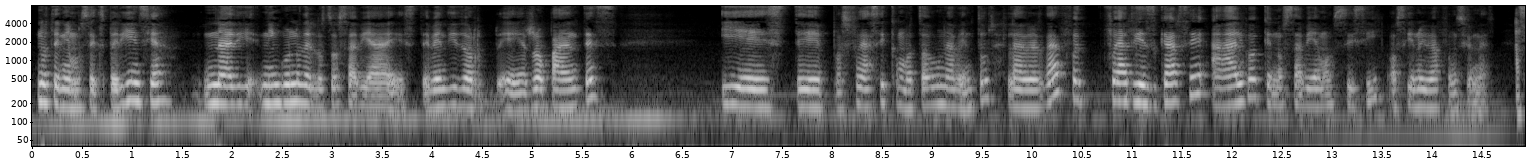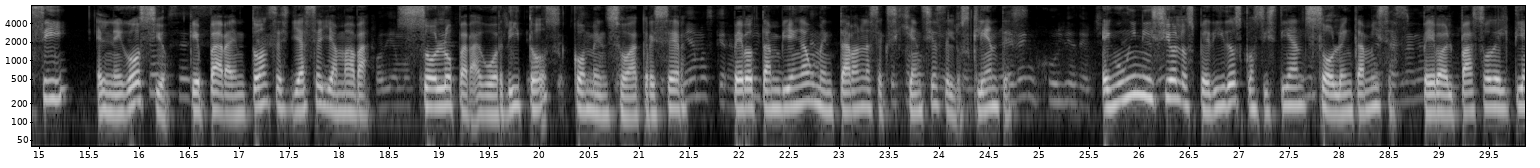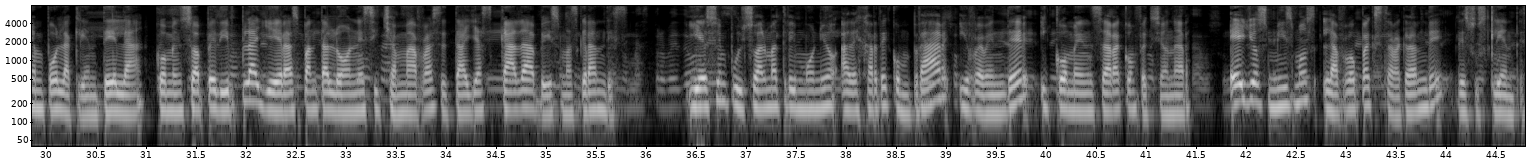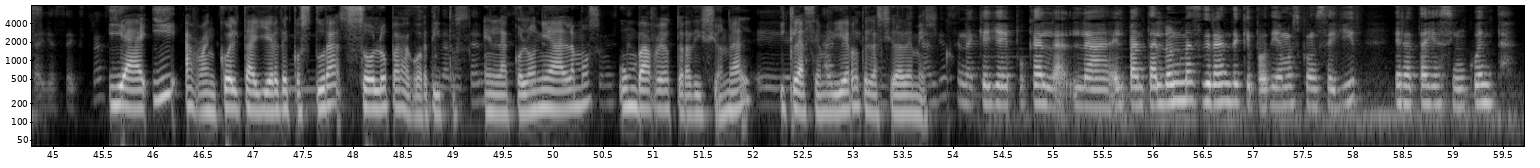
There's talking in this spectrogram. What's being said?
No teníamos experiencia, nadie, ninguno de los dos había este, vendido eh, ropa antes. Y este, pues fue así como toda una aventura. La verdad fue, fue arriesgarse a algo que no sabíamos si sí o si no iba a funcionar. Así, el negocio, que para entonces ya se llamaba solo para gorditos, comenzó a crecer, pero también aumentaron las exigencias de los clientes. En un inicio los pedidos consistían solo en camisas, pero al paso del tiempo la clientela comenzó a pedir playeras, pantalones y chamarras de tallas cada vez más grandes. Y eso impulsó al matrimonio a dejar de comprar y revender y comenzar a confeccionar ellos mismos la ropa extra grande de sus clientes. Y ahí arrancó el taller de costura solo para gorditos, en la colonia Álamos, un barrio tradicional y clase mediero de la Ciudad de México. En aquella época el pantalón más grande que podíamos conseguir era talla 50.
